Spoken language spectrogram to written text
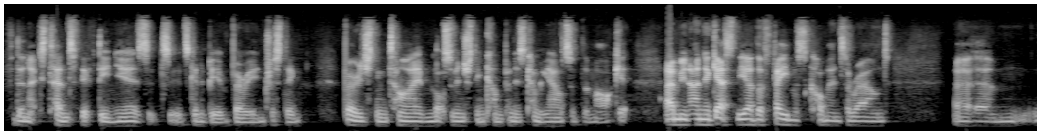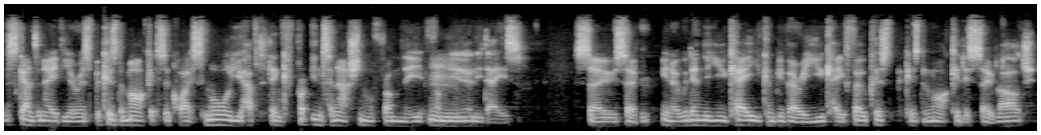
for the next ten to fifteen years, it's it's going to be a very interesting, very interesting time. Lots of interesting companies coming out of the market. I mean, and I guess the other famous comment around um, Scandinavia is because the markets are quite small. You have to think international from the from mm. the early days. So so you know within the UK you can be very UK focused because the market is so large.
